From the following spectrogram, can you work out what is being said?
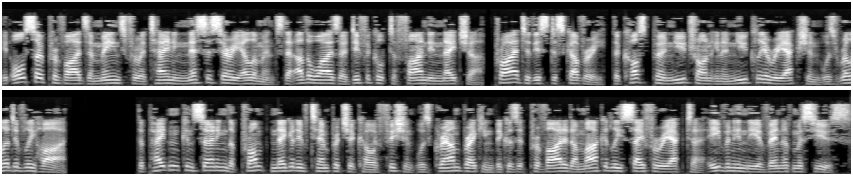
It also provides a means for attaining necessary elements that otherwise are difficult to find in nature. Prior to this discovery, the cost per neutron in a nuclear reaction was relatively high. The patent concerning the prompt negative temperature coefficient was groundbreaking because it provided a markedly safer reactor even in the event of misuse.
